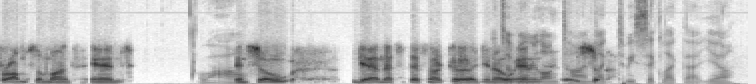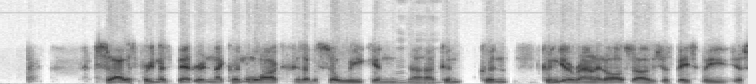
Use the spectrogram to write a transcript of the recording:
for almost a month and Wow. and so yeah and that's that's not good you That's know a very and long time, so, like to be sick like that. Yeah. so I was pretty much bedridden. I couldn't walk because I was so weak and uh, Mhm. couldn't couldn't couldn't get around at all. So I was just basically just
